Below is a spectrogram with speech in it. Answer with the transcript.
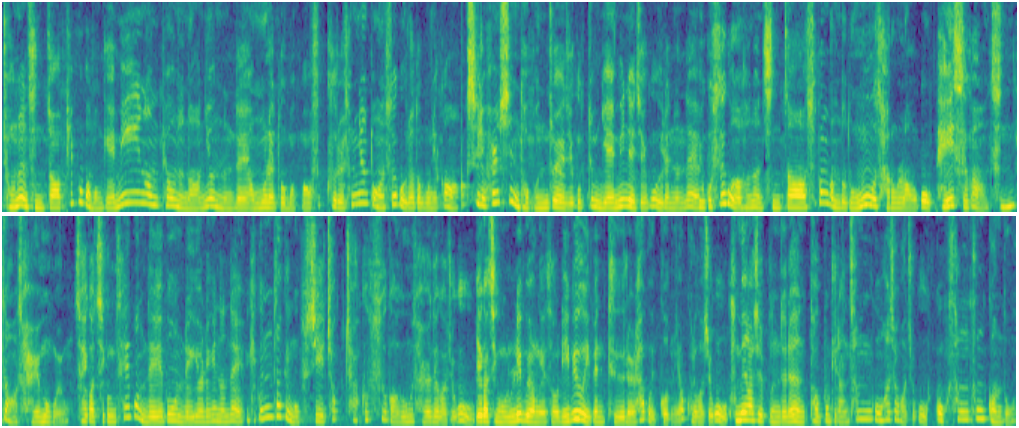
저는 진짜 피부가 막 예민한 편은 아니었는데 아무래도 막 마스크를 3년 동안 쓰고 이러다 보니까 확실히 훨씬 더 건조해지고 좀 예민해지고 이랬는데 이거 쓰고 나서는 진짜 수분감도 너무 잘 올라오고 베이스가 진짜 잘 먹어요. 제가 지금 3번, 4번 레이어링 했는데 이렇게 끈적임 없이 척척 흡수가 너무 잘 돼가지고 얘가 지금 올리브영에서 리뷰 이벤트를 하고 있거든요. 그래가지고 구매하실 분들은 더보기란 참고하셔가지고 꼭 상품권도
